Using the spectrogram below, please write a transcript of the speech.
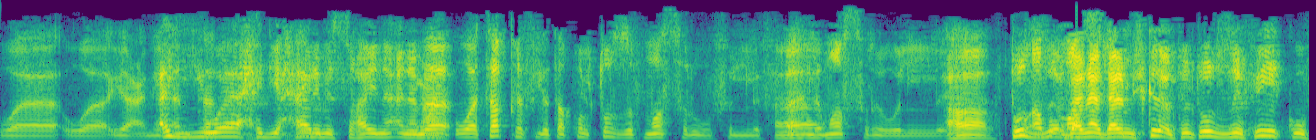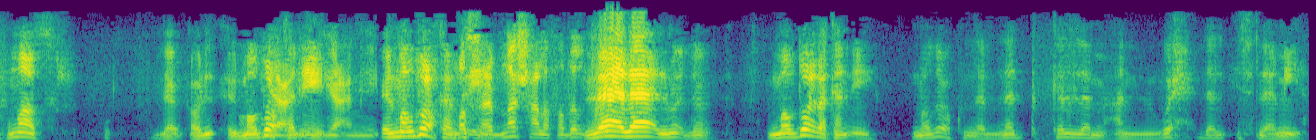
ويعني أي أنت واحد يحارب الصهاينة أنا معه و... وتقف لتقول طز في مصر وفي. في آه. أهل مصر وال... آه. طز ده مصر. ده أنا مش كده قلت طز فيك وفي مصر. الموضوع يعني كان إيه؟ يعني الموضوع كان ما إيه؟ صعبناش على فضيلتك. لا لا الم- الموضوع ده كان إيه؟ الموضوع كنا بنتكلم عن الوحدة الإسلامية.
